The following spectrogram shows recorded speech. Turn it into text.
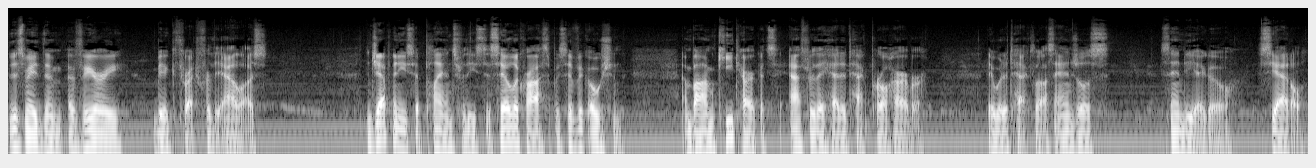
This made them a very big threat for the Allies. The Japanese had plans for these to sail across the Pacific Ocean and bomb key targets after they had attacked Pearl Harbor. They would attack Los Angeles, San Diego, Seattle,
